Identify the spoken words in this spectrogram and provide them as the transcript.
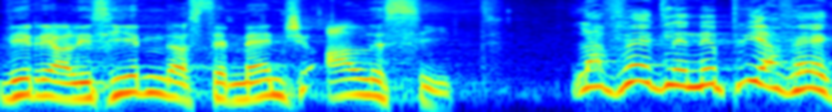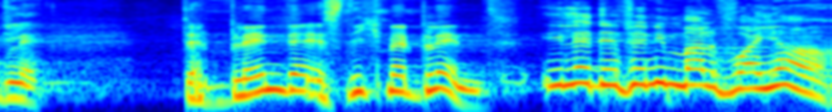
wir realisieren, dass der Mensch alles sieht. L'aveugle n'est plus aveugle. Der Blinde ist nicht mehr blind. Il est devenu malvoyant.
